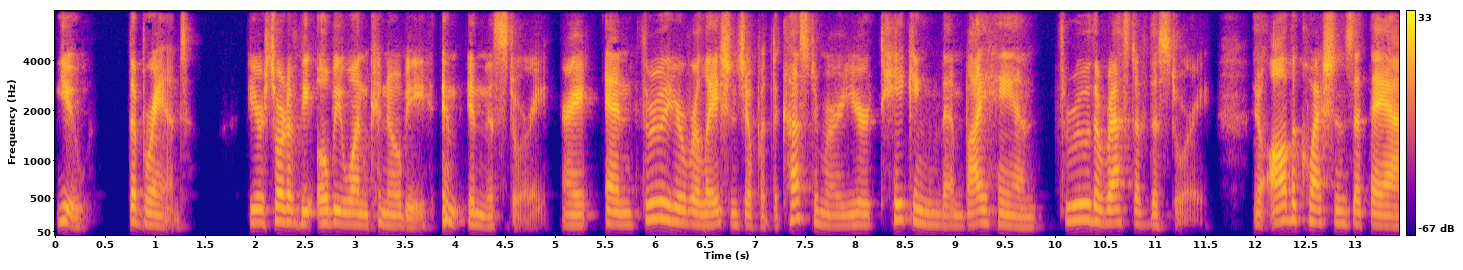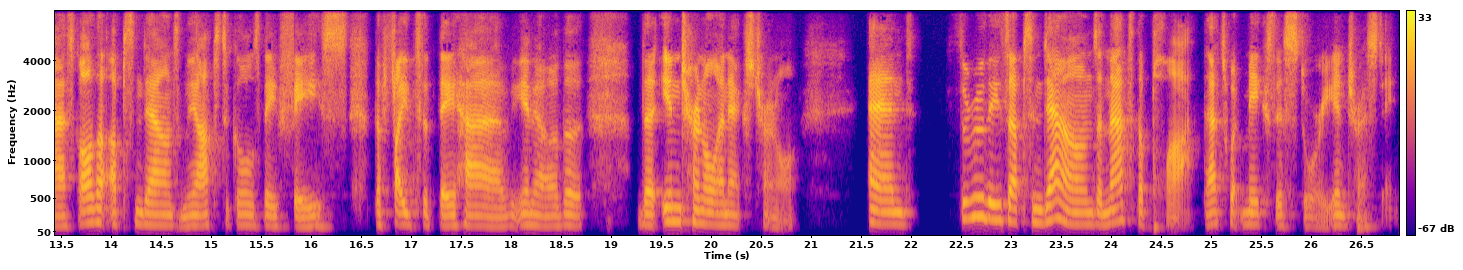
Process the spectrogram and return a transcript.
you, the brand, you're sort of the Obi-Wan Kenobi in, in this story, right? And through your relationship with the customer, you're taking them by hand through the rest of the story. You know, all the questions that they ask, all the ups and downs and the obstacles they face, the fights that they have, you know, the the internal and external. And through these ups and downs, and that's the plot. That's what makes this story interesting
